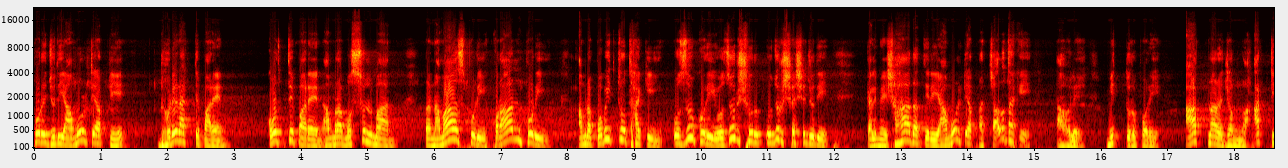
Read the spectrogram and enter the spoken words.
পরে যদি আমলটি আপনি ধরে রাখতে পারেন, করতে পারেন, আমরা মুসলমান নামাজ পড়ি, কোরআন পড়ি, আমরা পবিত্র থাকি অজু করি অজুর শুরু অজুর শেষে যদি কালিমে শাহাদাতের এই আমলটি আপনার চালু থাকে, তাহলে মৃত্যুর পরে আপনার জন্য আটটি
